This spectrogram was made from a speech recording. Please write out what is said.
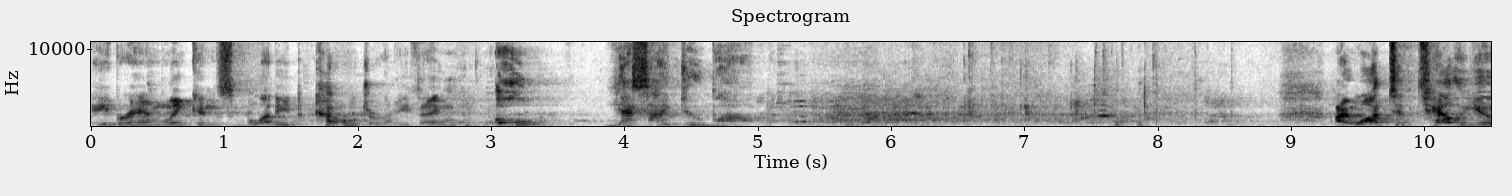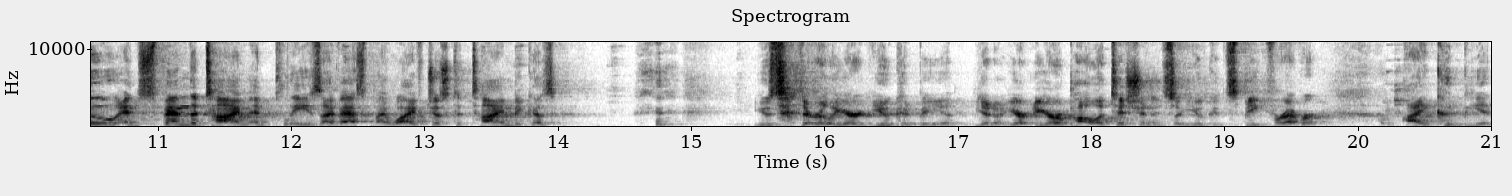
Abraham Lincoln's bloodied coat or anything. Oh, yes, I do, Bob. I want to tell you and spend the time, and please, I've asked my wife just a time because you said earlier you could be a, you know, you're, you're a politician and so you could speak forever. I could be a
